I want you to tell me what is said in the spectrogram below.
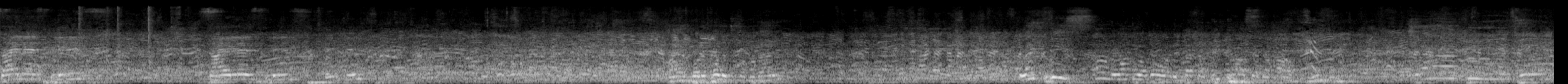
Silence. Please. Silence, please. Thank you. Haya, pole tafadhali. Like this, hao ni watu ambao walipata big class and a half. Pole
